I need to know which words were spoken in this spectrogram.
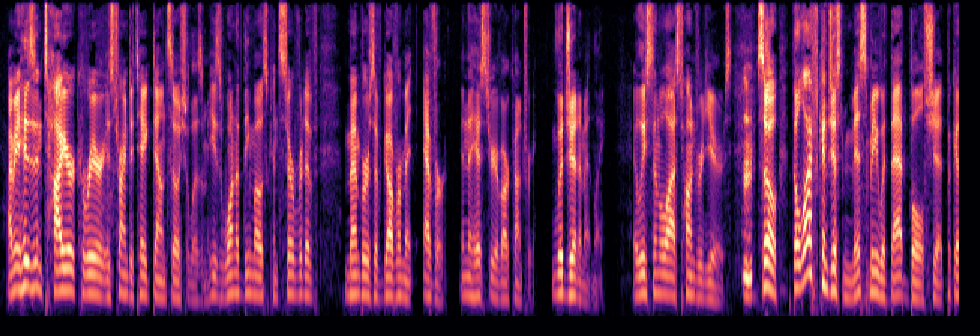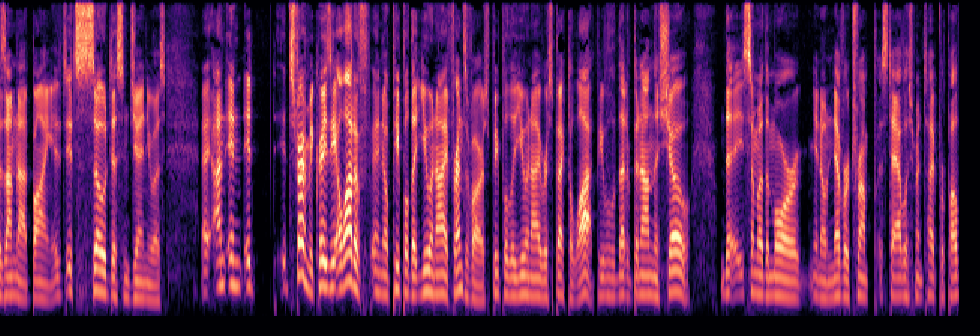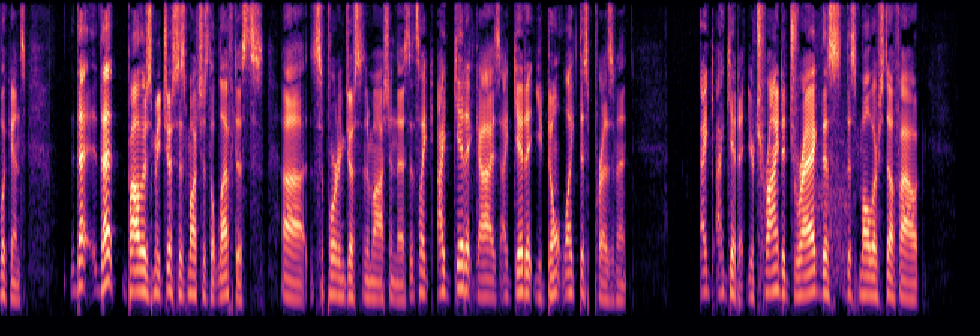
I mean, his entire career is trying to take down socialism. He's one of the most conservative members of government ever in the history of our country, legitimately, at least in the last hundred years. Mm-hmm. So the left can just miss me with that bullshit because I'm not buying it. It's so disingenuous, and, and it it's driving me crazy. A lot of you know people that you and I, friends of ours, people that you and I respect a lot, people that have been on the show, the, some of the more you know never Trump establishment type Republicans. That that bothers me just as much as the leftists uh, supporting Justin Amash in this. It's like I get it, guys. I get it. You don't like this president. I, I get it. You're trying to drag this this Mueller stuff out.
